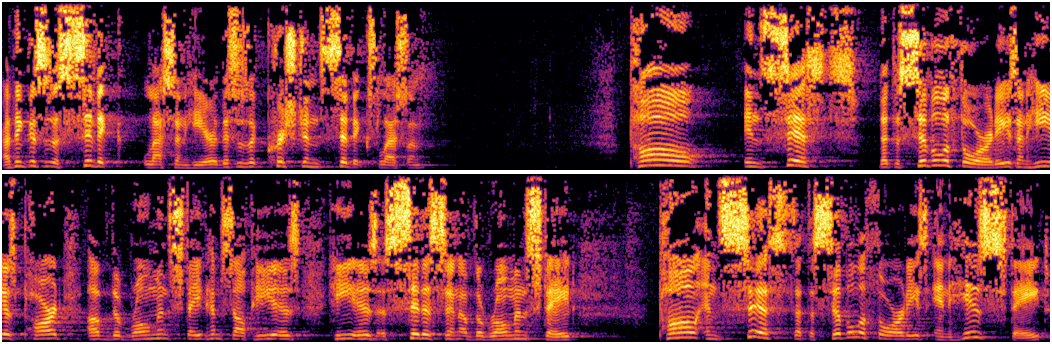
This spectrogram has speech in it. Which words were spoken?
I think this is a civic lesson here. This is a Christian civics lesson. Paul insists that the civil authorities, and he is part of the Roman state himself, he is, he is a citizen of the Roman state. Paul insists that the civil authorities in his state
